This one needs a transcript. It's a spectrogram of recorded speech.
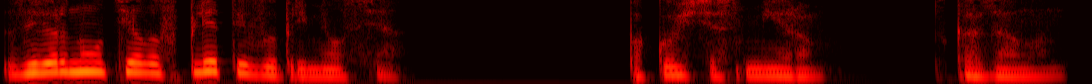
завернул тело в плед и выпрямился. «Покойся с миром», — сказал он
